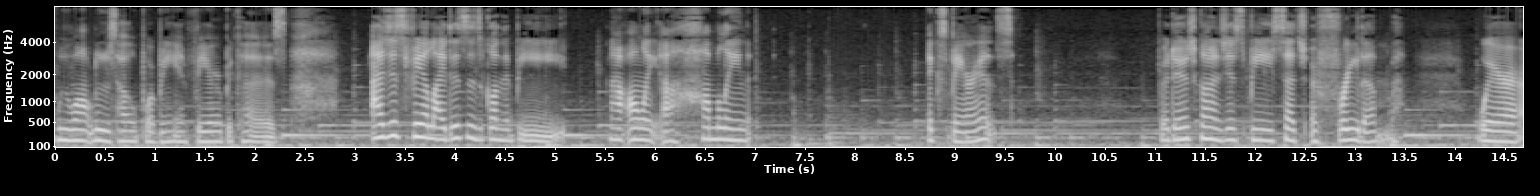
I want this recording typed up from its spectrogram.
we won't lose hope or be in fear because I just feel like this is going to be not only a humbling experience, but there's going to just be such a freedom where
